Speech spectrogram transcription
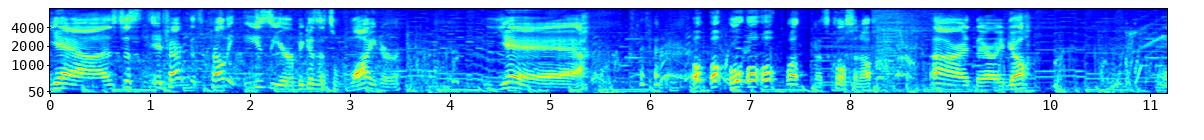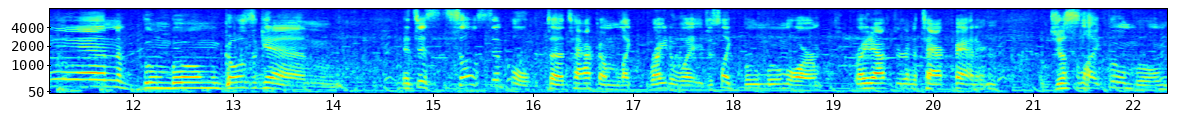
Yeah, it's just, in fact, it's probably easier because it's wider. Yeah! oh, oh, oh, oh, oh, well, that's close enough. Alright, there we go. And boom boom goes again. It's just so simple to attack them like right away, just like Boom Boom, or right after an attack pattern, just like Boom Boom.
